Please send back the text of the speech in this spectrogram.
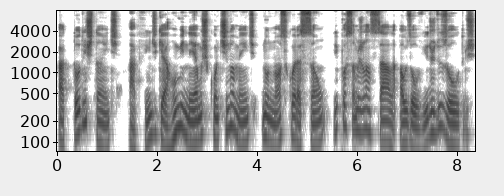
a todo instante, a fim de que a ruminemos continuamente no nosso coração e possamos lançá-la aos ouvidos dos outros.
